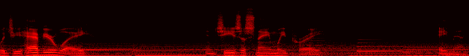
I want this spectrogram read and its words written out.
Would you have your way? In Jesus' name we pray. Amen.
